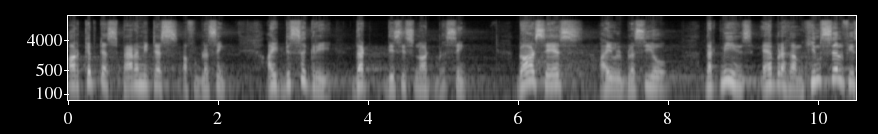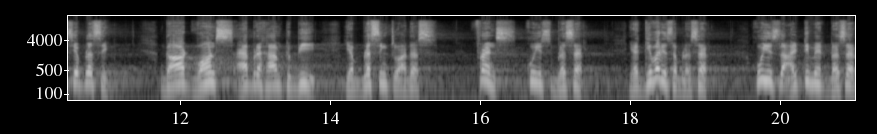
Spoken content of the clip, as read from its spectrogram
are kept as parameters of blessing. I disagree that this is not blessing. God says, I will bless you. That means Abraham himself is a blessing. God wants Abraham to be a blessing to others. Friends, who is blesser? A giver is a blesser. Who is the ultimate blesser?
